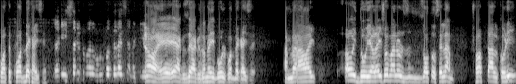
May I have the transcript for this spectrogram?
পথ পথ দেখাইছে। ভুল পথ হ্যাঁ, এ- এ- এক একজন এই ভুল পথ দেখাইছে। আমরা আড়াই ওই দুই আড়াইশো মানুষ যত ছিলাম সব তাল করি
